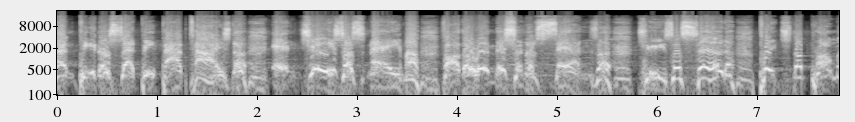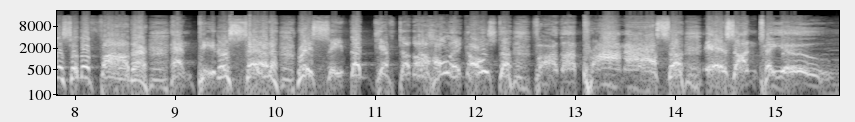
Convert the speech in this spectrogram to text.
and Peter said, Be baptized in Jesus' name for the remission of sins. Jesus said, Preach the promise of the Father, and Peter said, Receive the gift of the Holy Ghost, for the promise is unto you.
